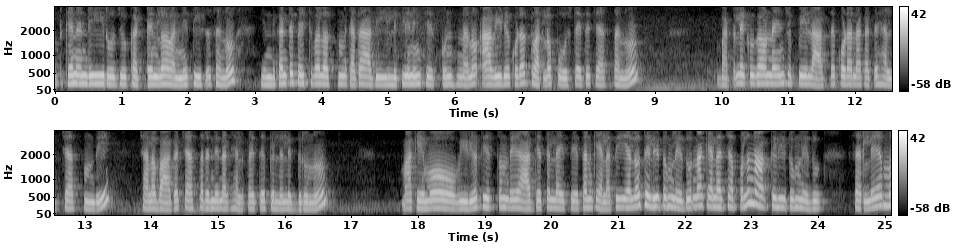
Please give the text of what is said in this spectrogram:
ఉతికానండి. ఈరోజు కట్టెన్లో అవన్నీ తీసేసాను. ఎందుకంటే ఫెస్టివల్ వస్తుంది కదా అది ఇల్లు క్లీనింగ్ చేసుకుంటున్నాను. ఆ వీడియో కూడా త్వరలో పోస్ట్ అయితే చేస్తాను. బట్టలు ఎక్కువగా ఉన్నాయని చెప్పి లాస్టే కూడా నాకైతే హెల్ప్ చేస్తుంది. చాలా బాగా చేస్తారండి నాకు హెల్ప్ అయితే పిల్లలిద్దరూను. మాకేమో వీడియో తీస్తుంది ఆద్యతలు అయితే. తనకి ఎలా తీయాలో తెలియటం లేదు. నాకు ఎలా చెప్పాలో నాకు తెలియటం లేదు. సర్లే అమ్మ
